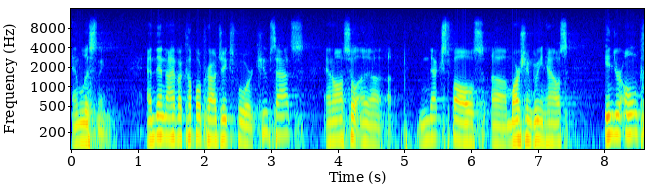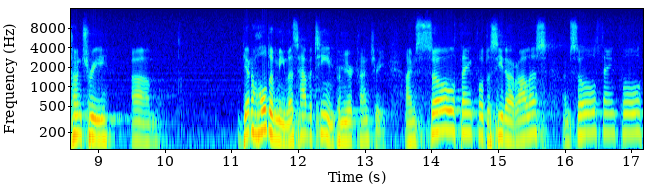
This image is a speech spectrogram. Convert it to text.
and listening. And then I have a couple projects for CubeSats and also uh, next fall's uh, Martian Greenhouse in your own country. Um, get a hold of me. Let's have a team from your country. I'm so thankful to Cida Rales. I'm so thankful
